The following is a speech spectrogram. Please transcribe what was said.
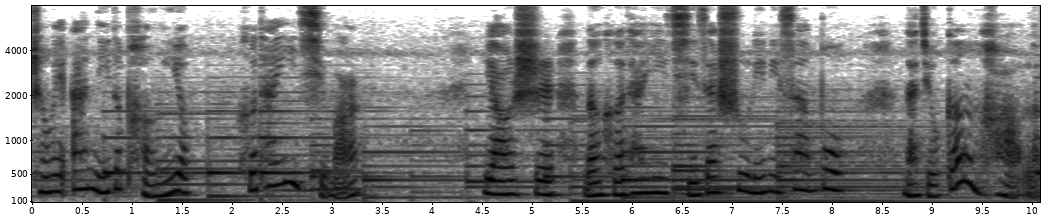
成为安妮的朋友，和她一起玩。要是能和她一起在树林里散步，那就更好了。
